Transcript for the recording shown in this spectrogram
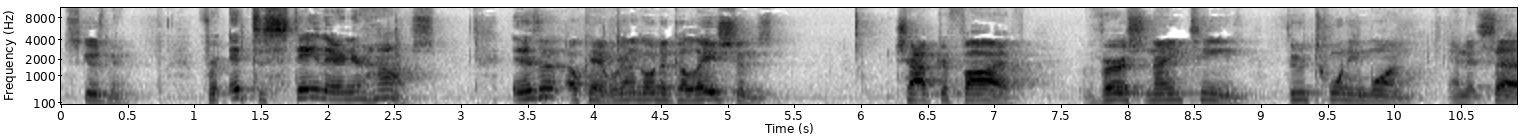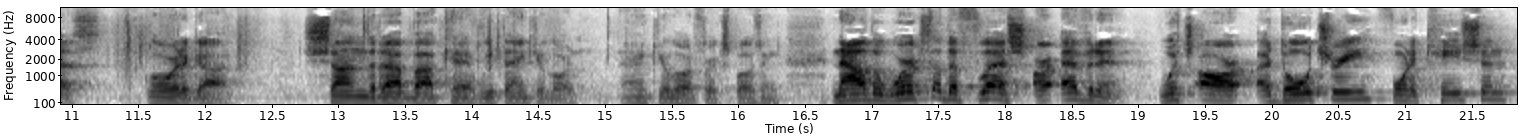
Excuse me. For it to stay there in your house. Isn't okay, we're going to go to Galatians chapter 5, verse 19 through 21. And it says, Glory to God. Shandrabake. We thank you, Lord. Thank you, Lord, for exposing. Now the works of the flesh are evident, which are adultery, fornication,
